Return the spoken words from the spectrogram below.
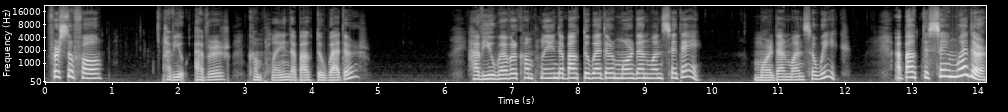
first of all, have you ever complained about the weather? Have you ever complained about the weather more than once a day? More than once a week? About the same weather,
